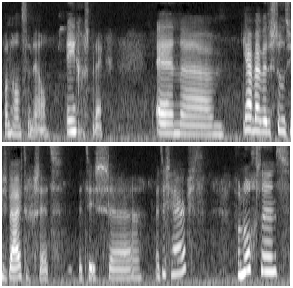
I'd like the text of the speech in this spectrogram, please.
van Hans NL. Eén gesprek. En uh, ja, we hebben de stoeltjes buiten gezet. Het is, uh, het is herfst. Vanochtend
